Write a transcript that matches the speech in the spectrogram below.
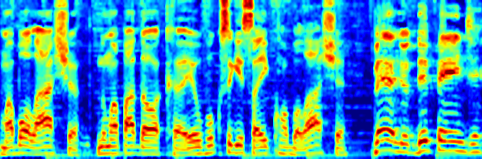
uma bolacha numa padoca, eu vou conseguir sair com a bolacha? Velho, depende.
